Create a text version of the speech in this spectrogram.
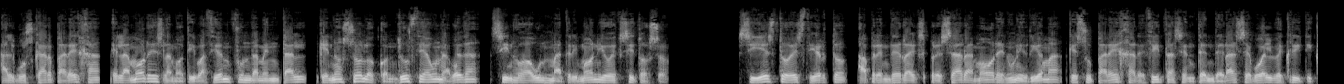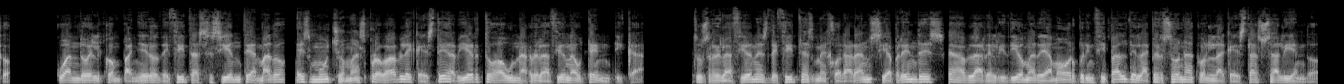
Al buscar pareja, el amor es la motivación fundamental, que no solo conduce a una boda, sino a un matrimonio exitoso. Si esto es cierto, aprender a expresar amor en un idioma que su pareja de citas entenderá se vuelve crítico. Cuando el compañero de citas se siente amado, es mucho más probable que esté abierto a una relación auténtica. Tus relaciones de citas mejorarán si aprendes a hablar el idioma de amor principal de la persona con la que estás saliendo.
